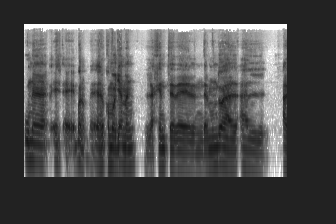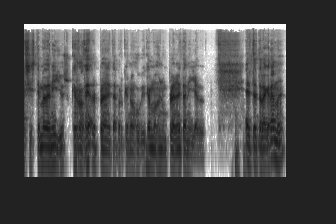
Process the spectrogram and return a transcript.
una, bueno, es como llaman la gente del, mundo al, al, sistema de anillos que rodea al planeta, porque nos ubicamos en un planeta anillado. El tetragrama,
